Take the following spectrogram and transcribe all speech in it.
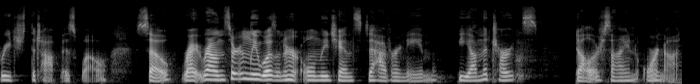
reached the top as well. So, Right Round certainly wasn't her only chance to have her name be on the charts, dollar sign or not.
